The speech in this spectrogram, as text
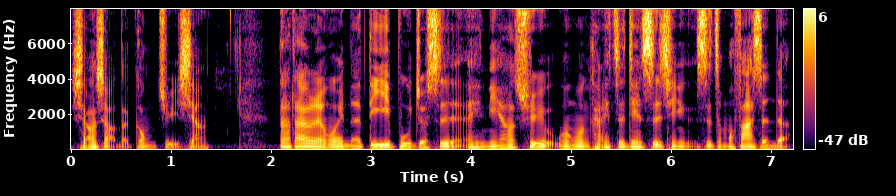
小小的工具箱。那他认为呢，第一步就是，哎，你要去问问看，哎，这件事情是怎么发生的？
